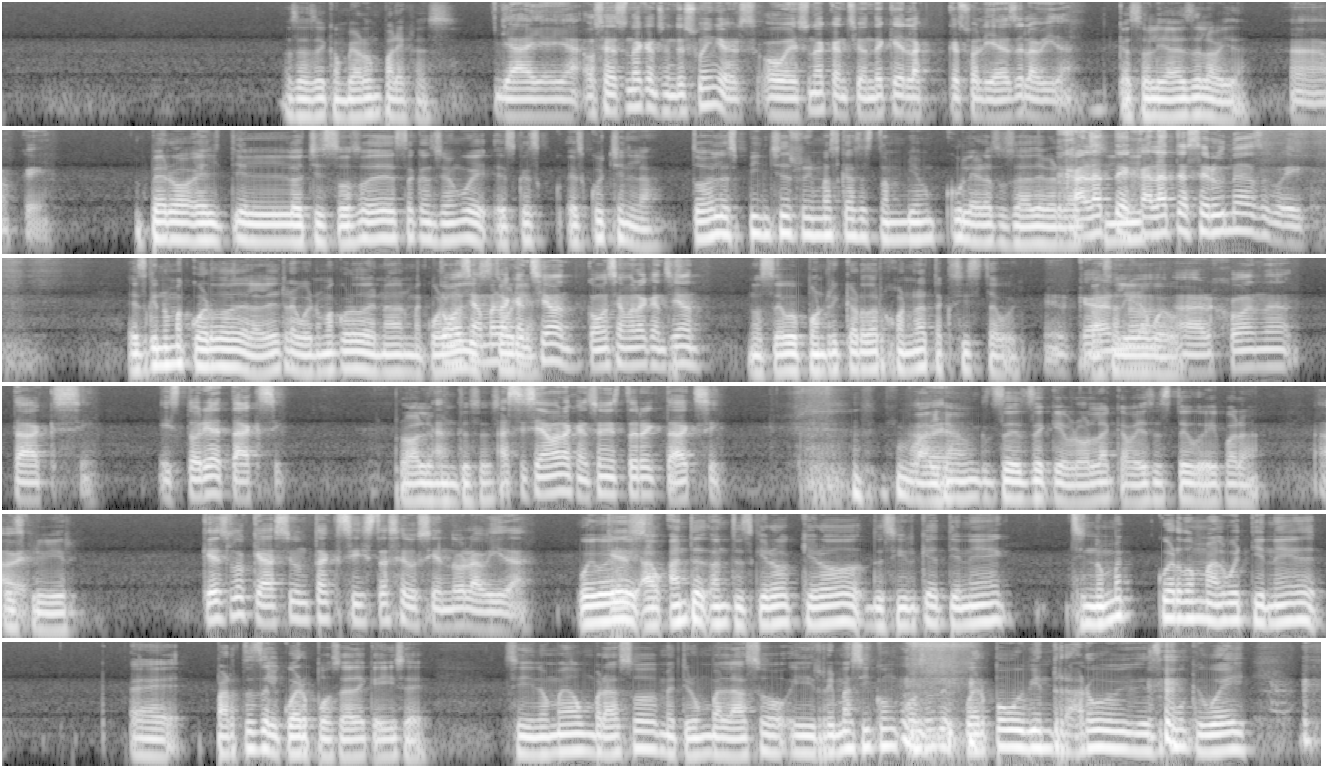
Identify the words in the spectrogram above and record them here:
O sea, se cambiaron parejas. Ya, ya, ya. O sea, ¿es una canción de swingers o es una canción de que la casualidades de la vida? Casualidades de la vida. Ah, ok. Pero el, el- lo chistoso de esta canción, güey, es que es- escúchenla. Todas las pinches rimas que hace están bien culeras, o sea, de verdad. Jálate, sí. jálate a hacer unas, güey. Es que no me acuerdo de la letra, güey, no me acuerdo de nada, me acuerdo ¿Cómo de se la llama la canción? ¿Cómo se llama la canción? No sé, güey, pon Ricardo Arjona taxista, güey. Va a salir a huevo. Arjona Taxi. Historia de taxi. Probablemente es eso. Así se llama la canción Historia de taxi. Vaya, se, se quebró la cabeza este güey para A ver. escribir. ¿Qué es lo que hace un taxista seduciendo la vida? Güey, güey, ¿Qué güey, antes, antes quiero, quiero decir que tiene, si no me acuerdo mal, güey, tiene eh, partes del cuerpo, o sea, de que dice, si no me da un brazo, me tiro un balazo. Y rima así con cosas del cuerpo, güey, bien raro, güey. Es como que, güey,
